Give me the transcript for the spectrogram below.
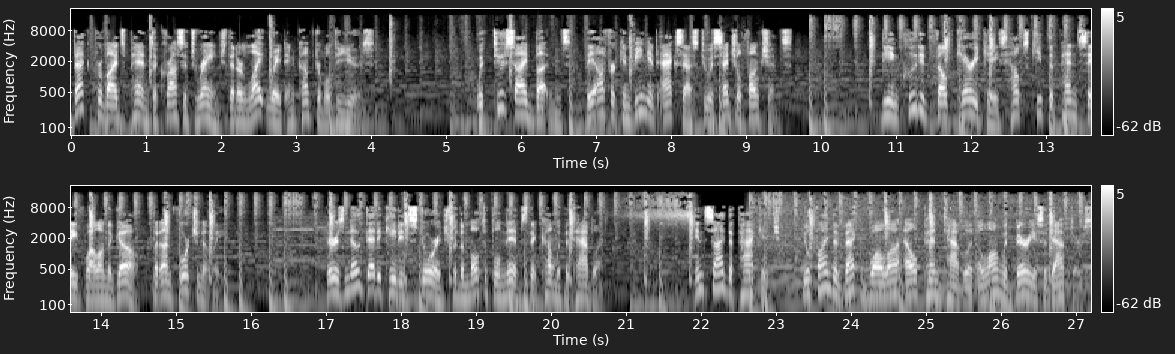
Veikk provides pens across its range that are lightweight and comfortable to use. With two side buttons, they offer convenient access to essential functions. The included felt carry case helps keep the pen safe while on the go, but unfortunately, there is no dedicated storage for the multiple nibs that come with the tablet. Inside the package, you'll find the Veikk Voila L Pen tablet along with various adapters,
